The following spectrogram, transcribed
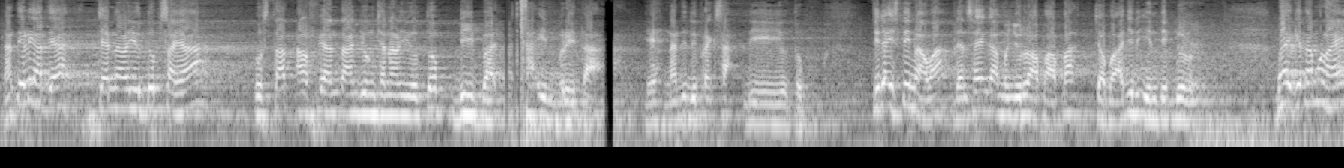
Nanti lihat ya channel youtube saya Ustadz Alfian Tanjung channel youtube dibacain berita. Ya nanti diperiksa di youtube. Tidak istimewa dan saya nggak menyuruh apa-apa coba aja diintip dulu. Baik kita mulai.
